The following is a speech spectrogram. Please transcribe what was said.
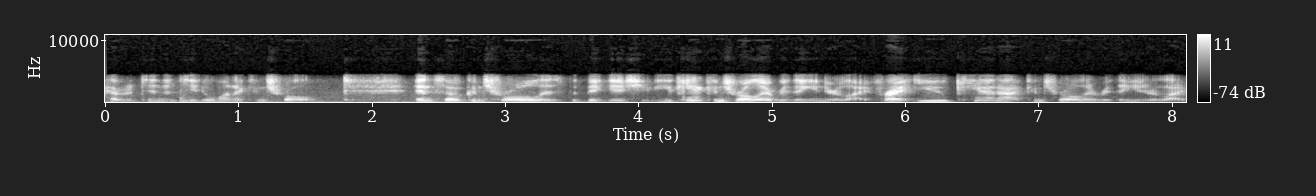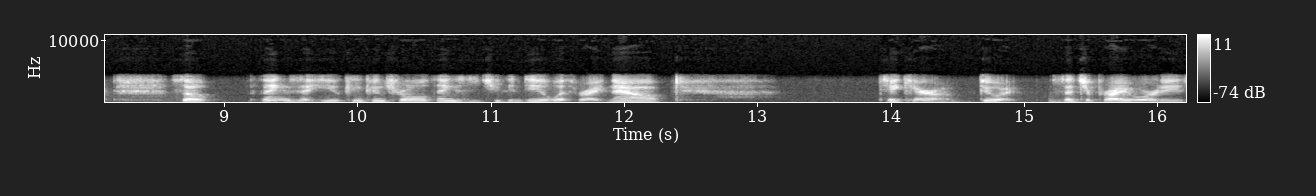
have a tendency to want to control. And so control is the big issue. You can't control everything in your life, right? You cannot control everything in your life. So things that you can control, things that you can deal with right now, take care of. Do it. Set your priorities.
